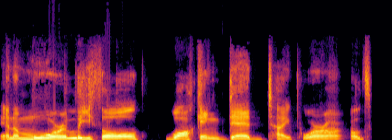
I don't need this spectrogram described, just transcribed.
in a more lethal Walking Dead type world.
